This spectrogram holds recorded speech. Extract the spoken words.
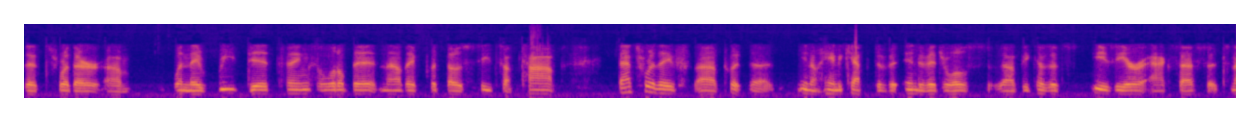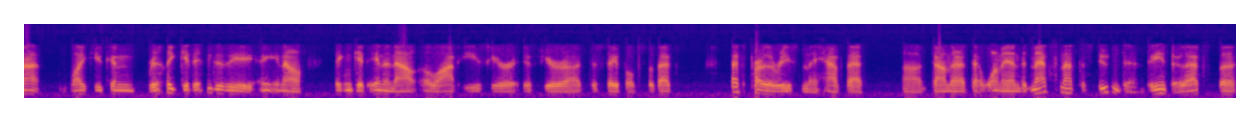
that's where they're um, when they redid things a little bit. Now they put those seats up top. That's where they've uh, put uh, you know handicapped individuals uh, because it's easier access. It's not like you can really get into the you know they can get in and out a lot easier if you're uh, disabled. So that's that's part of the reason they have that uh, down there at that one end, and that's not the student end either. That's the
